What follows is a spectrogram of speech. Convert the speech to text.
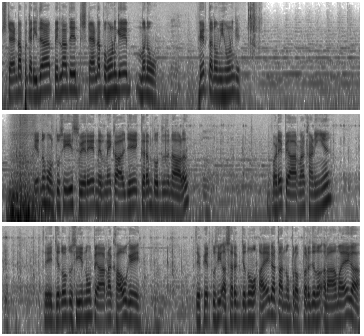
ਸਟੈਂਡ ਅਪ ਕਰੀਦਾ। ਪਹਿਲਾਂ ਤੇ ਸਟੈਂਡ ਅਪ ਹੋਣਗੇ ਮਨੋ, ਫਿਰ ਤਨੋ ਵੀ ਹੋਣਗੇ। ਇਹਨੂੰ ਹੁਣ ਤੁਸੀਂ ਸਵੇਰੇ ਨਿਰਣੇ ਕਾਲਜੇ ਗਰਮ ਦੁੱਧ ਦੇ ਨਾਲ ਬੜੇ ਪਿਆਰ ਨਾਲ ਖਾਣੀ ਹੈ ਤੇ ਜਦੋਂ ਤੁਸੀਂ ਇਹਨੂੰ ਪਿਆਰ ਨਾਲ ਖਾਓਗੇ ਤੇ ਫਿਰ ਤੁਸੀਂ ਅਸਰ ਜਦੋਂ ਆਏਗਾ ਤੁਹਾਨੂੰ ਪ੍ਰੋਪਰ ਜਦੋਂ ਆਰਾਮ ਆਏਗਾ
